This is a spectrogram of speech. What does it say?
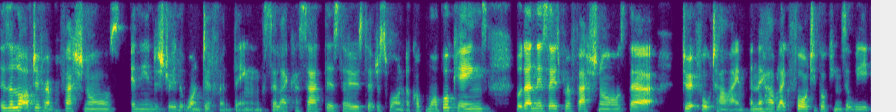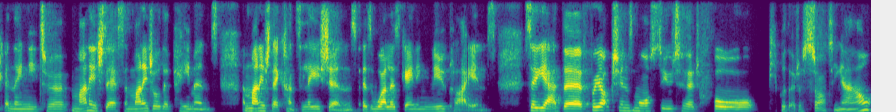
there's a lot of different professionals in the industry that want different things. So, like I said, there's those that just want a couple more bookings, but then there's those professionals that do it full time and they have like 40 bookings a week and they need to manage this and manage all their payments and manage their cancellations as well as gaining new clients. So yeah, the free option's more suited for people that are just starting out.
